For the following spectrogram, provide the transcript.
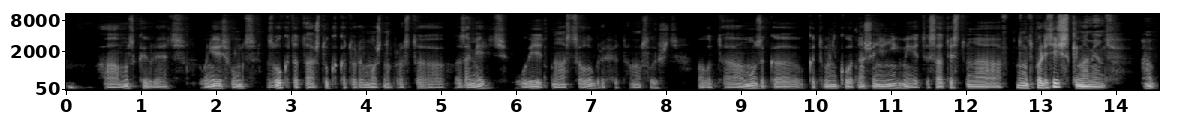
а музыка является. У нее есть функция. Звук – это та штука, которую можно просто замерить, увидеть на осциллографе, там, услышать. Вот, а музыка к этому никакого отношения не имеет. И, соответственно, ну, это политический момент.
